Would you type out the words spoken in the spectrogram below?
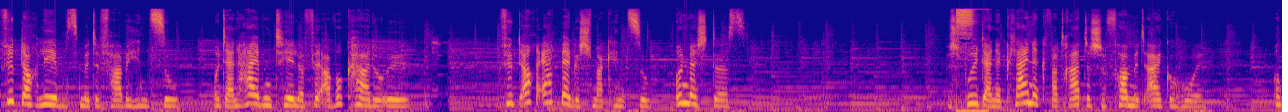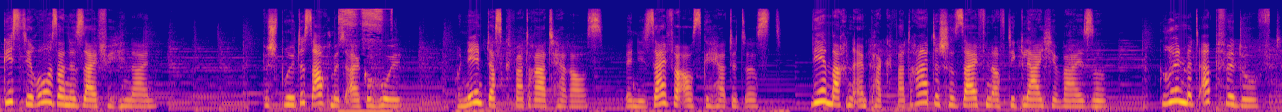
Fügt auch Lebensmittelfarbe hinzu und einen halben Teelöffel Avocadoöl. Fügt auch Erdbeergeschmack hinzu und mischt es. Besprüht eine kleine quadratische Form mit Alkohol und gießt die rosane Seife hinein. Besprüht es auch mit Alkohol und nehmt das Quadrat heraus, wenn die Seife ausgehärtet ist. Wir machen ein paar quadratische Seifen auf die gleiche Weise. Grün mit Apfelduft,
